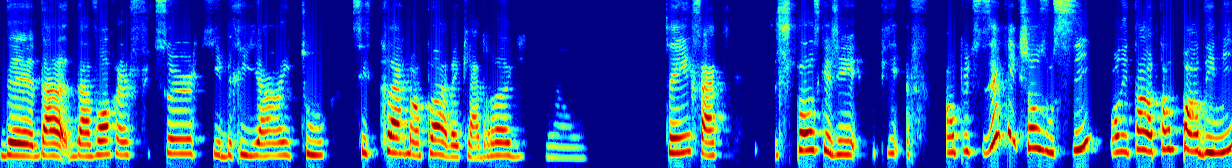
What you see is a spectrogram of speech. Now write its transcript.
d'avoir un futur qui est brillant et tout. C'est clairement pas avec la drogue. Non. Tu sais, fait je pense que j'ai. Puis on peut utiliser quelque chose aussi? On est en temps de pandémie.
